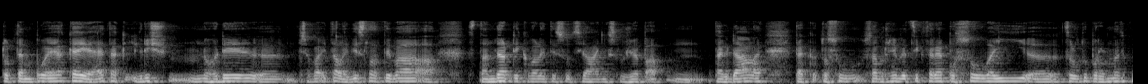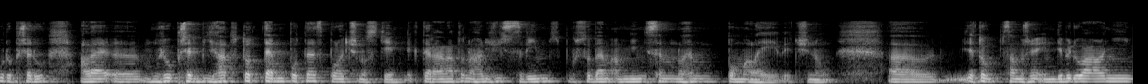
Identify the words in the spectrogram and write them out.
to tempo je, jaké je, tak i když mnohdy třeba i ta legislativa a standardy kvality sociálních služeb a mm, tak dále, tak to jsou samozřejmě věci, které posouvají eh, celou tu problematiku dopředu, ale eh, můžou předbíhat to tempo té společnosti, která na to nahlíží svým způsobem a mění se mnohem pomaleji většinou. Eh, je to samozřejmě individuální,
